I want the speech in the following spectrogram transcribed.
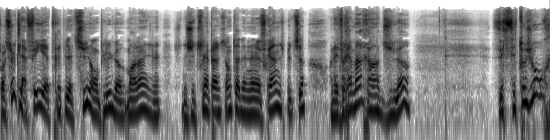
pas sûr que la fille triple dessus non plus. là. Bon, là, j'ai-tu la permission de te donner un French, puis tout ça? On est vraiment rendu là. C'est toujours...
